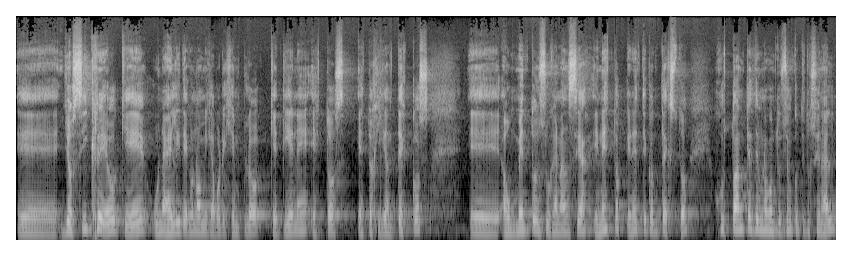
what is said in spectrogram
eh, yo sí creo que una élite económica, por ejemplo, que tiene estos, estos gigantescos eh, aumentos en sus ganancias en, esto, en este contexto, justo antes de una constitución constitucional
